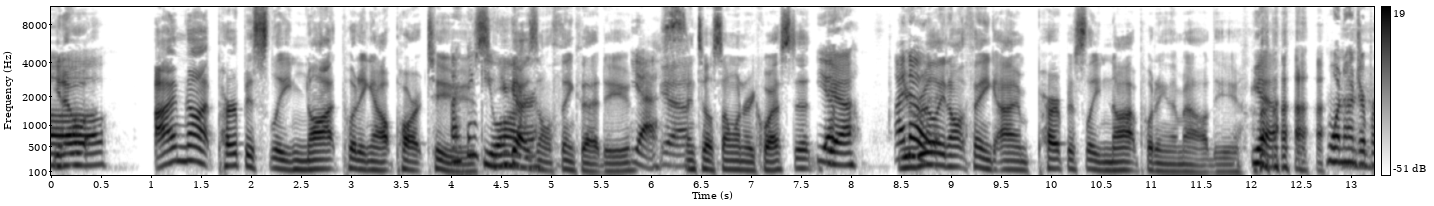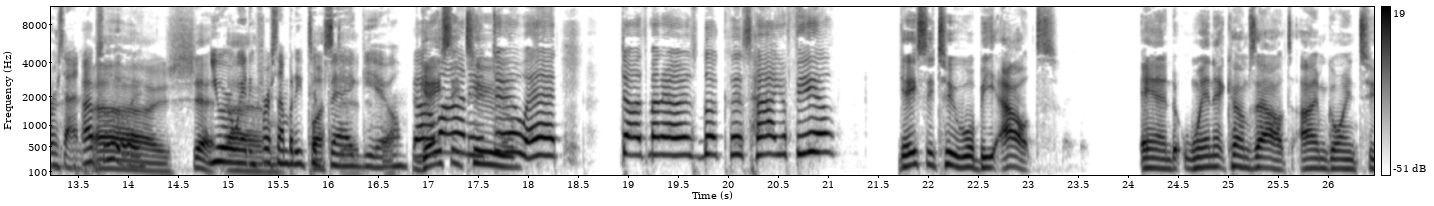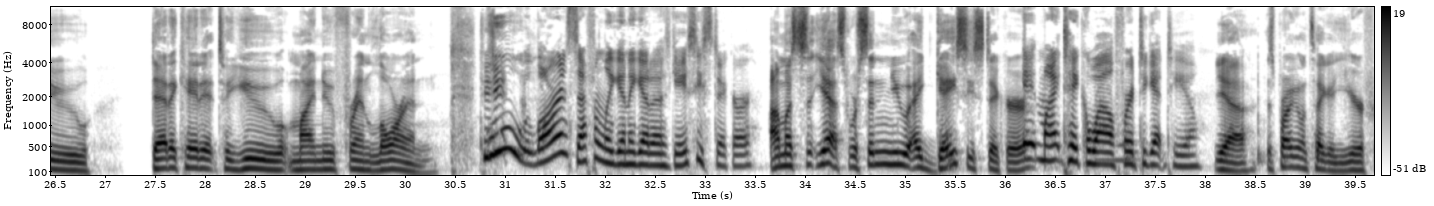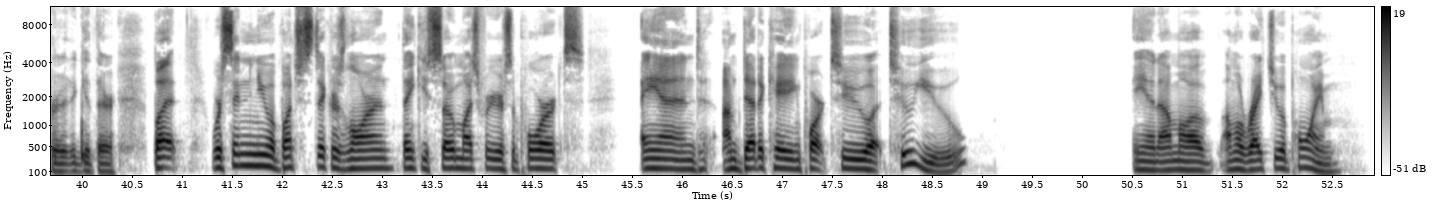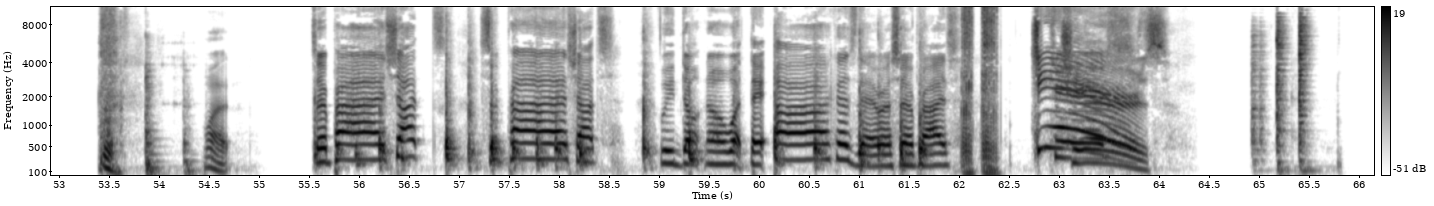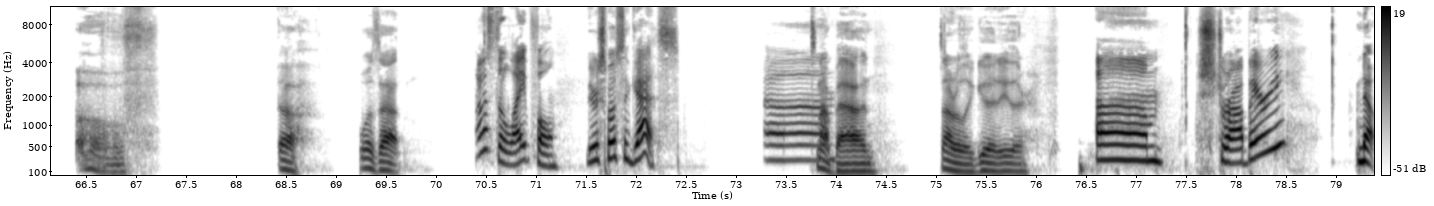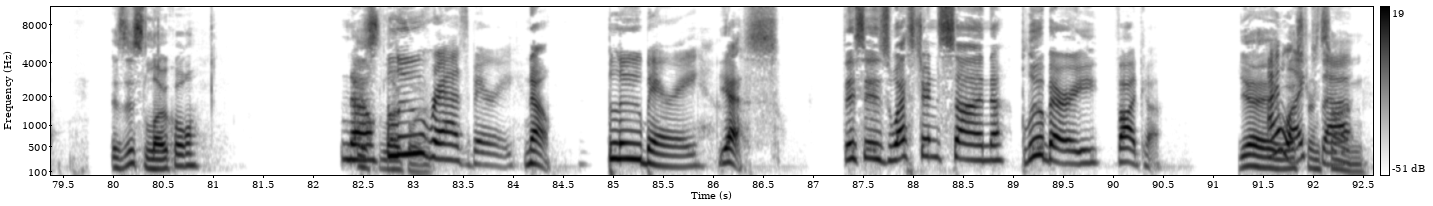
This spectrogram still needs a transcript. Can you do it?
You know, I'm not purposely not putting out Part two. I think you You guys don't think that, do you? yes. Yeah. Until someone requests it? Yep. Yeah. I you really don't think I'm purposely not putting them out, do you? Yeah. 100%. Absolutely. Oh, shit. you were waiting for I'm somebody to busted. beg you. Gacy Go on two- and do it. Does matter. Look, this how you feel. Gacy 2 will be out. And when it comes out, I'm going to dedicate it to you, my new friend Lauren. Did you? Ooh, Lauren's definitely going to get a Gacy sticker. I'm a yes, we're sending you a Gacy sticker. It might take a while for it to get to you. yeah, it's probably going to take a year for it to get there. But we're sending you a bunch of stickers, Lauren. Thank you so much for your support. And I'm dedicating part 2 uh, to you. And I'm a I'm going to write you a poem. what? Surprise shots. Surprise shots. We don't know what they are because they're a surprise. Cheers! Cheers. Oh. Ugh. What was that? That was delightful. You're supposed to guess. Um, It's not bad. It's not really good either. Um, strawberry, No. Is this local? No. It's local. blue raspberry, No. blueberry. Yes. This is Western Son Blueberry Vodka. Yay, I liked Western that. Sun.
